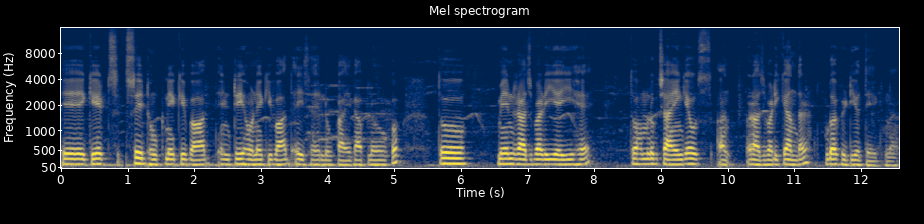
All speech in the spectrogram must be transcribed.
ये गेट से ढूंकने के बाद एंट्री होने के बाद ऐसा लुक आएगा आप लोगों को। तो मेन राजबाड़ी यही है। तो हम लोग चाहेंगे उस राजबाड़ी के अंदर पूरा वीडियो देखना।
